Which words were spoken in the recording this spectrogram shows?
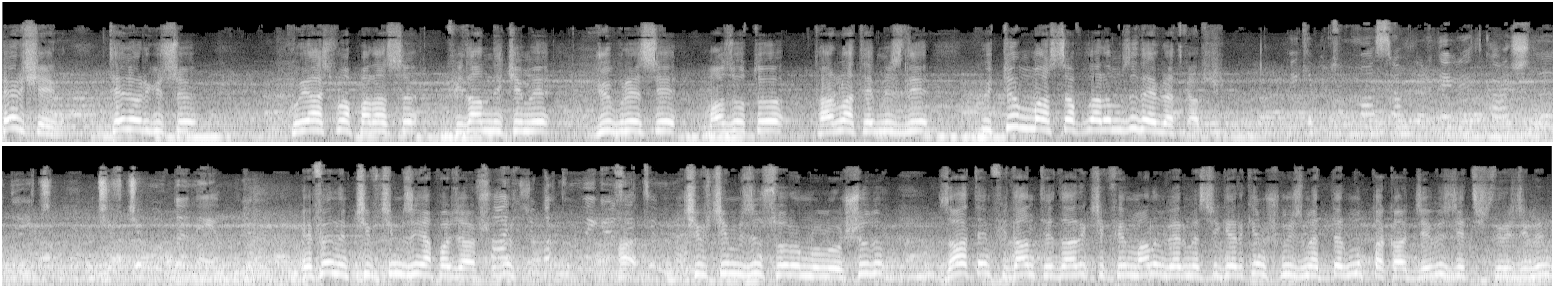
Her şeyini. Tel örgüsü, kuyu açma parası, fidan dikimi, gübresi, mazotu, tarla temizliği bütün masraflarımızı devlet karşılıyor. Peki bütün masrafları devlet karşıladığı için çiftçi burada ne yapıyor? Efendim çiftçimizin yapacağı şudur. Sadece bakım ve Ha, gözetim mi? çiftçimizin sorumluluğu şudur. Zaten fidan tedarikçi firmanın vermesi gereken şu hizmetler mutlaka ceviz yetiştiriciliğin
